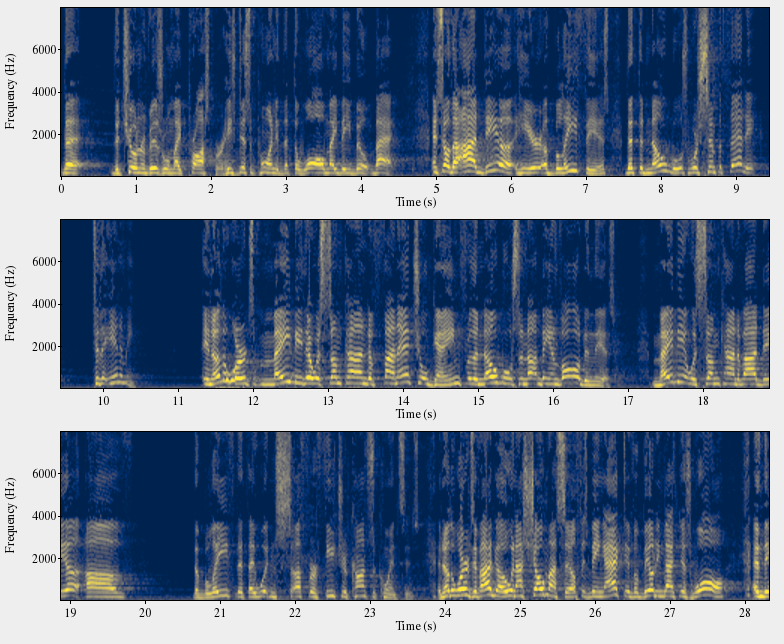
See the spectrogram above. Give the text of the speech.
that the children of Israel may prosper. He's disappointed that the wall may be built back. And so the idea here of belief is that the nobles were sympathetic to the enemy. In other words, maybe there was some kind of financial gain for the nobles to not be involved in this. Maybe it was some kind of idea of the belief that they wouldn't suffer future consequences. In other words, if I go and I show myself as being active of building back this wall, and the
